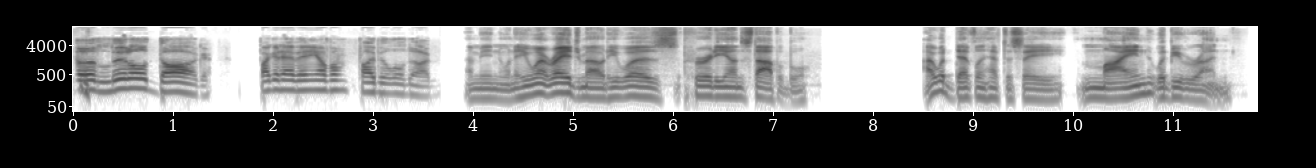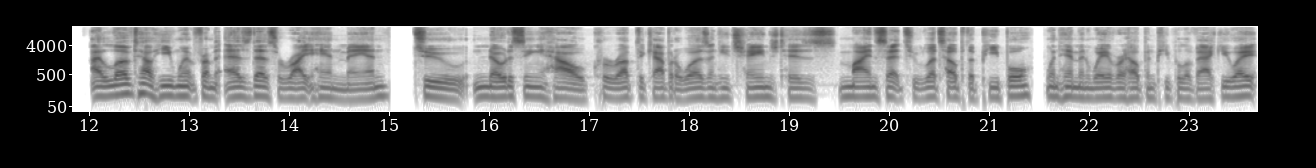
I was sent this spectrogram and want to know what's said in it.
The little dog. If I could have any of them, probably be the little dog. I mean, when he went rage mode, he was pretty unstoppable. I would definitely have to say mine would be Run. I loved how he went from Esdeath's right hand man to noticing how corrupt the capital was, and he changed his mindset to let's help the people when him and Wave are helping people evacuate.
